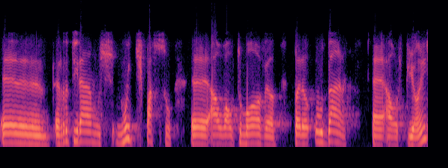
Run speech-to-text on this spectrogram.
Uh, eh, retiramos muito espaço uh, ao automóvel para o dar aos peões.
